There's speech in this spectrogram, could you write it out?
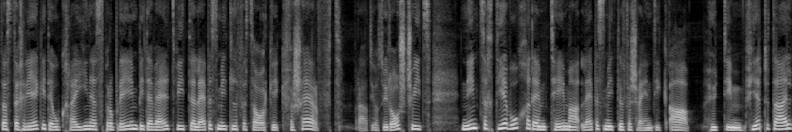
dass der Krieg in der Ukraine das Problem bei der weltweiten Lebensmittelversorgung verschärft. Radio Südostschweiz, nimmt sich diese Woche dem Thema Lebensmittelverschwendung an. Heute im vierten Teil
